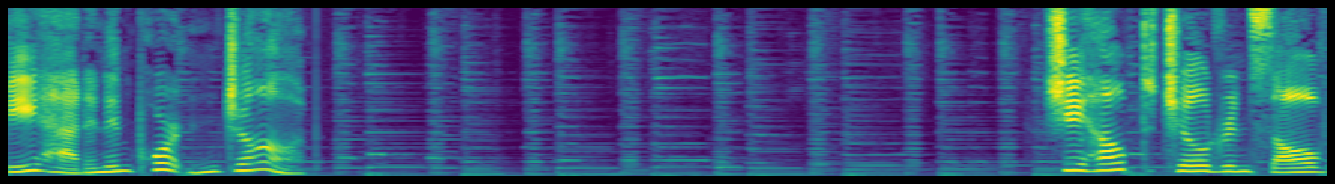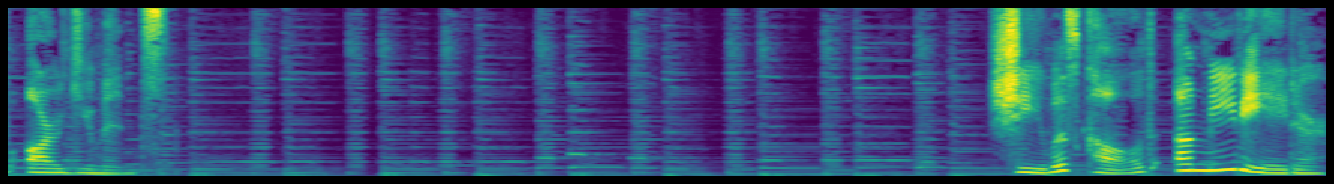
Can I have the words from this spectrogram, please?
She had an important job. She helped children solve arguments. She was called a mediator.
